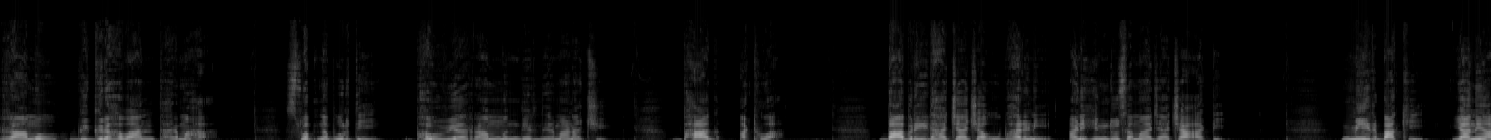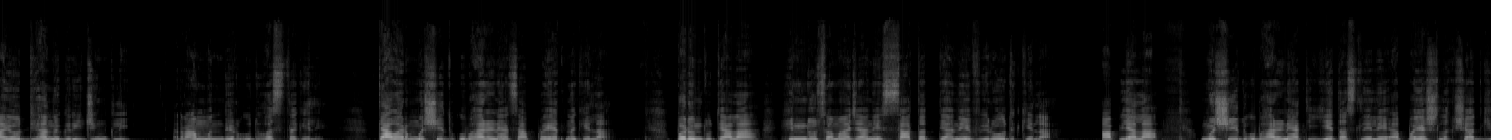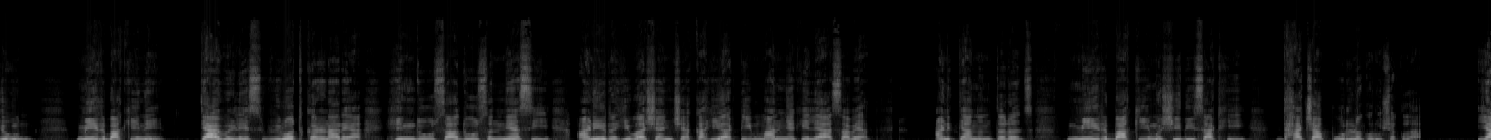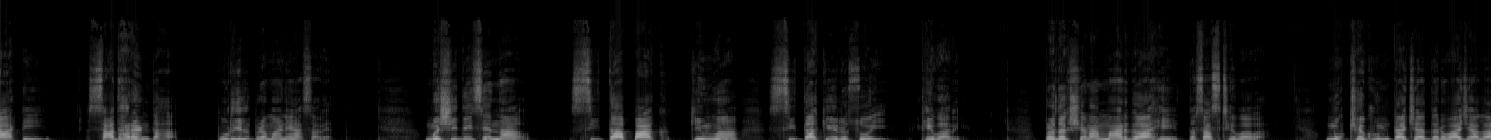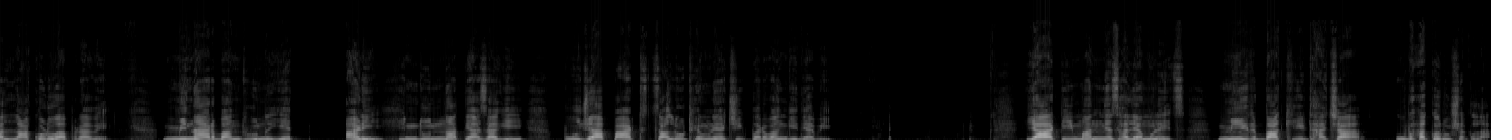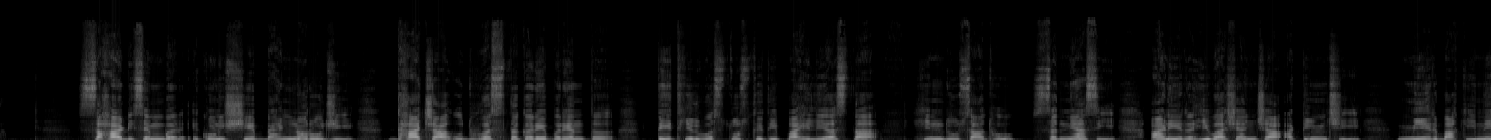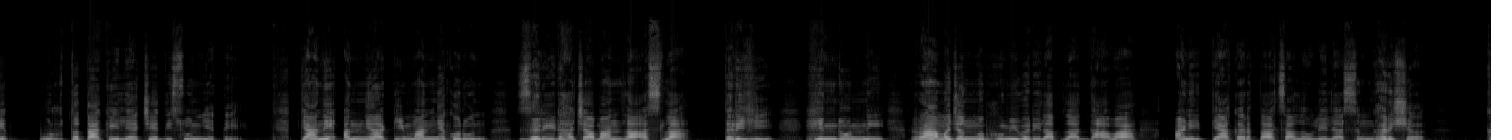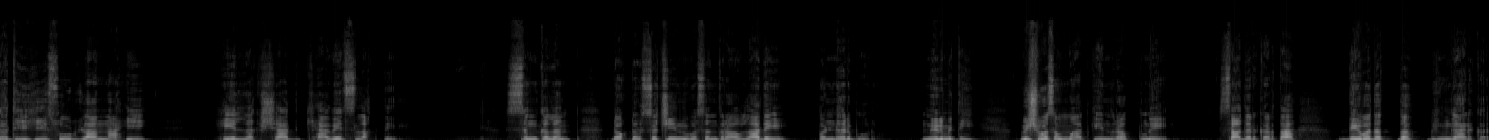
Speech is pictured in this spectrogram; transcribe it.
रामो विग्रहवान धर्महा स्वप्नपूर्ती भव्य राम मंदिर निर्माणाची। भाग आठवा। बाबरी ढाच्याच्या उभारणी आणि हिंदू समाजाच्या अटी। मीर बाकी याने अयोध्या नगरी जिंकली। राम मंदिर उद्ध्वस्त केले। त्यावर मशीद उभारण्याचा प्रयत्न केला। परंतु त्याला हिंदू समाजाने सातत्याने विरोध केला। आपल्याला मशीद उभारण्यात येत असलेले अपयश लक्षात घेऊन मीर बाकीने त्यावेळेस विरोध करणाऱ्या हिंदू साधू संन्यासी आणि रहिवाशांच्या काही अटी मान्य केल्या असाव्यात आणि त्यानंतरच मीर बाकी मशिदीसाठी ढाचा पूर्ण करू शकला. या अटी साधारणत पुढील प्रमाणे असाव्यात. मशिदीचे नाव सीता पाक किंवा सीता की रसोई ठेवावे. प्रदक्षिणा मार्ग आहे तसाच ठेवावा. मुख्य घुमटाच्या दरवाजाला लाकूड वापरावे. मिनार बांधू नयेत आणि हिंदूंना त्या जागी पूजापाठ चालू ठेवण्याची परवानगी द्यावी. या अटी मान्य झाल्यामुळेच मीर बाकी ढाचा उभा करू शकला. सहा डिसेंबर एकोणीसशे ब्याण्णव रोजी ढाचा उद्ध्वस्त करेपर्यंत तेथील वस्तुस्थिती पाहिली असता हिंदू साधू संन्यासी आणि रहिवाशांच्या अटींची मीर बाकीने पूर्तता केल्याचे दिसून येते. त्याने अन्य अटी मान्य करून जरी ढाचा बांधला असला तरीही हिंदूंनी रामजन्मभूमीवरील आपला दावा आणि त्याकरता चालवलेला संघर्ष कधीही सोडला नाही हे लक्षात घ्यावेच लागते. संकलन डॉक्टर सचिन वसंतराव लादे पंढरपूर. निर्मिती विश्वसंवाद केंद्र पुणे. सादर करता देवदत्त भिंगारकर.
